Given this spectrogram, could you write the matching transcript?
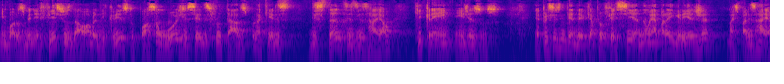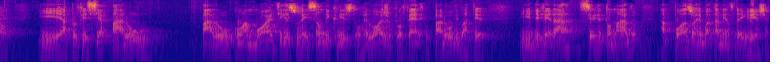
embora os benefícios da obra de Cristo possam hoje ser desfrutados por aqueles distantes de Israel que creem em Jesus. É preciso entender que a profecia não é para a igreja, mas para Israel. E a profecia parou parou com a morte e ressurreição de Cristo. O relógio profético parou de bater e deverá ser retomado após o arrebatamento da igreja.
